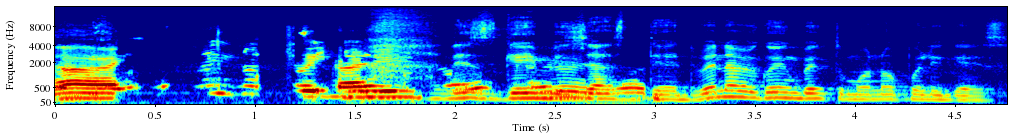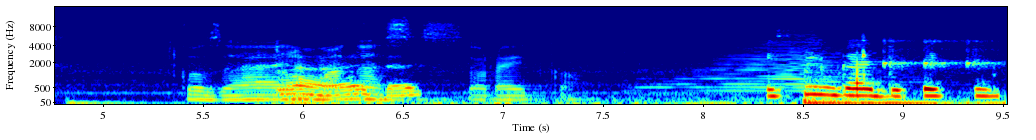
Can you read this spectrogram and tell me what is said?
Why you not joining? I, This game is just dead. When are we going back to Monopoly, guys? Because I Yeah, Among it Us alright. Go. I think God detective.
